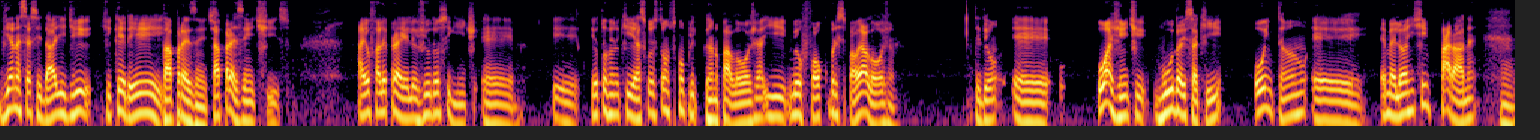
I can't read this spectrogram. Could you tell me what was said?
vi a necessidade de, de querer Tá presente. tá presente isso. Aí eu falei pra ele, Gildo, é o seguinte, é, é, eu tô vendo que as coisas estão se complicando pra loja e meu foco principal é a loja. Entendeu? É, ou a gente muda isso aqui, ou então é, é melhor a gente parar, né? Hum.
